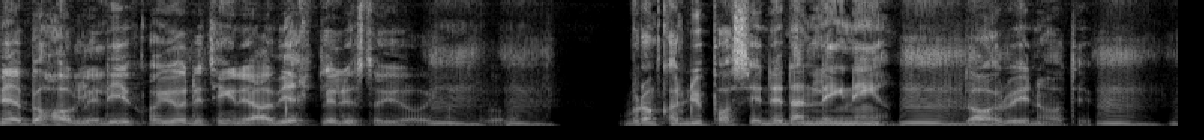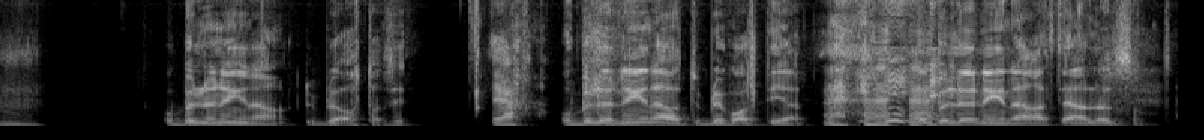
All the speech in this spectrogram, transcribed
Mer behagelig liv og gjøre de tingene jeg har virkelig lyst til å gjøre. Sant? Hvordan kan du passe inn i den ligningen? Da er du innovativ. Mm. Mm. Og belønningen er at du blir attraktiv. Ja. Og belønningen er at du blir valgt igjen. Og belønningen er at det er lønnsomt.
